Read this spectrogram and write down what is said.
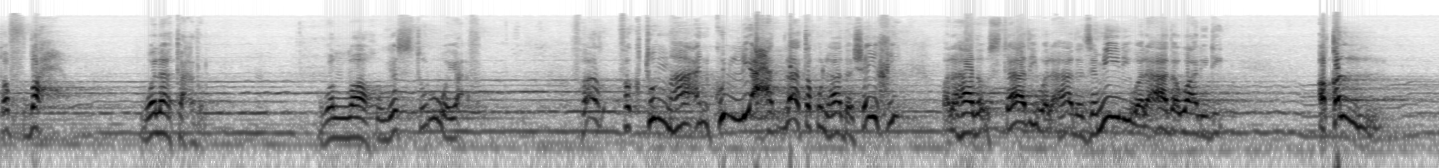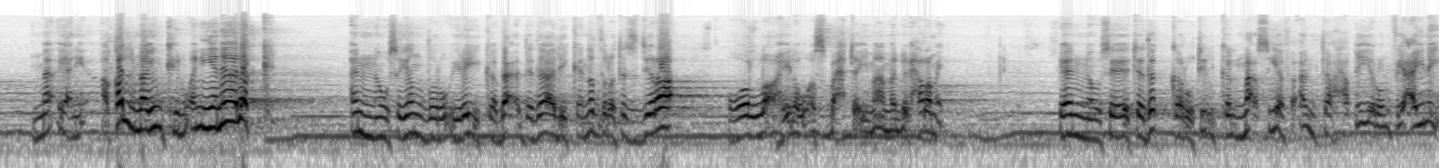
تفضح ولا تعذر. والله يستر ويعفو. فاكتمها عن كل أحد. لا تقل هذا شيخي ولا هذا أستاذي ولا هذا زميلي ولا هذا والدي. أقل ما يعني أقل ما يمكن أن ينالك أنه سينظر إليك بعد ذلك نظرة ازدراء. والله لو أصبحت إماما للحرمين. لأنه سيتذكر تلك المعصية فأنت حقير في عينيه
